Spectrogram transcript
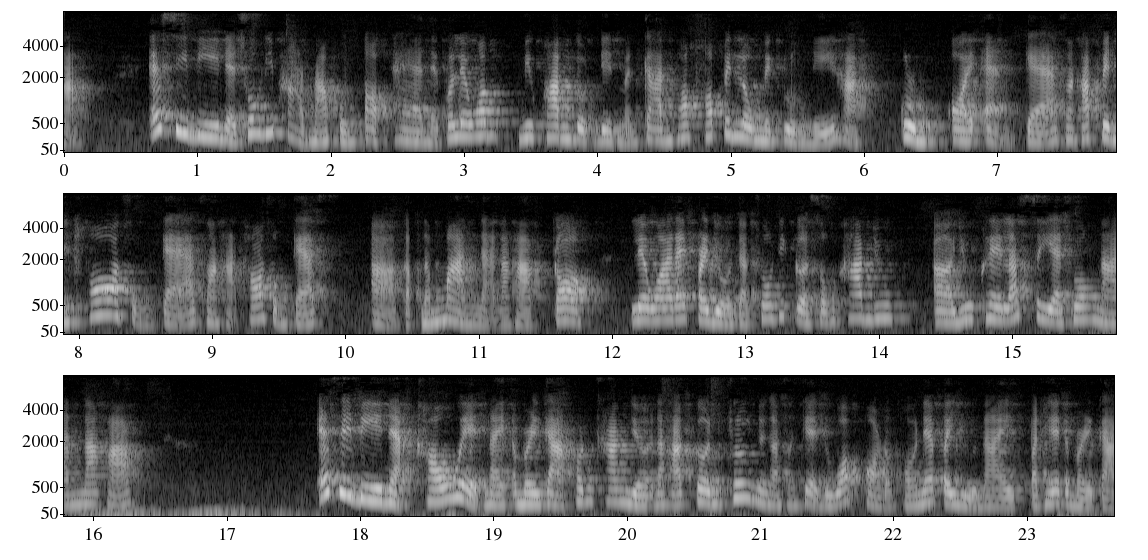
ค่ะ SCB เนี่ยช่วงที่ผ่านมาผลตอบแทนเนี่ยก็เรียกว่ามีความโดดเด่นเหมือนกัน เพราะเขาเป็นลงในกลุ่มนี้ค่ะ กลุ่ม Oil and Gas นะคะเป็นท่อส่งแก๊สนะคะท่อส่งแก๊สกับน้ำมันน่ะนะคะ ก็เรียกว่าได้ประโยชน์จากช่วงที่เกิดสงครามยูเอ่อยูเครนรัสเซียช่วงนั้นนะคะ SCB เนี่ยเขาเวทในอเมริกาค่อนข้างเยอะนะคะ เกินครึ่งหนึ่งอะสังเกตดูว่าพอร์ตของเขาเนี่ยไปอยู่ในประเทศอเมริกา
